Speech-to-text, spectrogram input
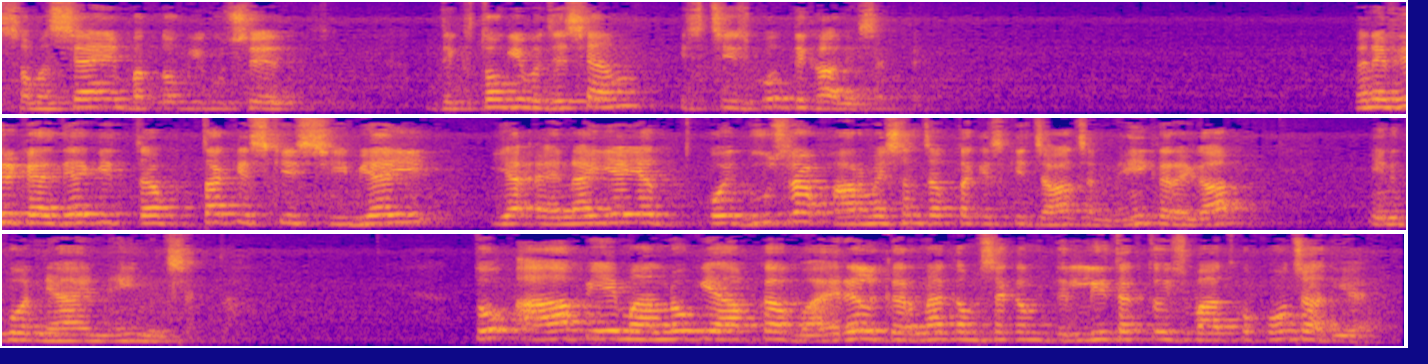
समस्याएँ, बंदों की कुछ दिक्कतों की वजह से हम इस चीज़ को दिखा नहीं सकते। मैंने फिर कह दिया कि जब तक इसकी सीबीआई या एनआईए या कोई दूसरा फॉर्मेशन जब तक इसकी जाँच नहीं करेगा, इनको न्याय नहीं मिल सकता। तो आप ये मान लो कि आपका वायरल करना कम से कम दिल्ली तक तो इस बात को पहुँचा दिया है।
